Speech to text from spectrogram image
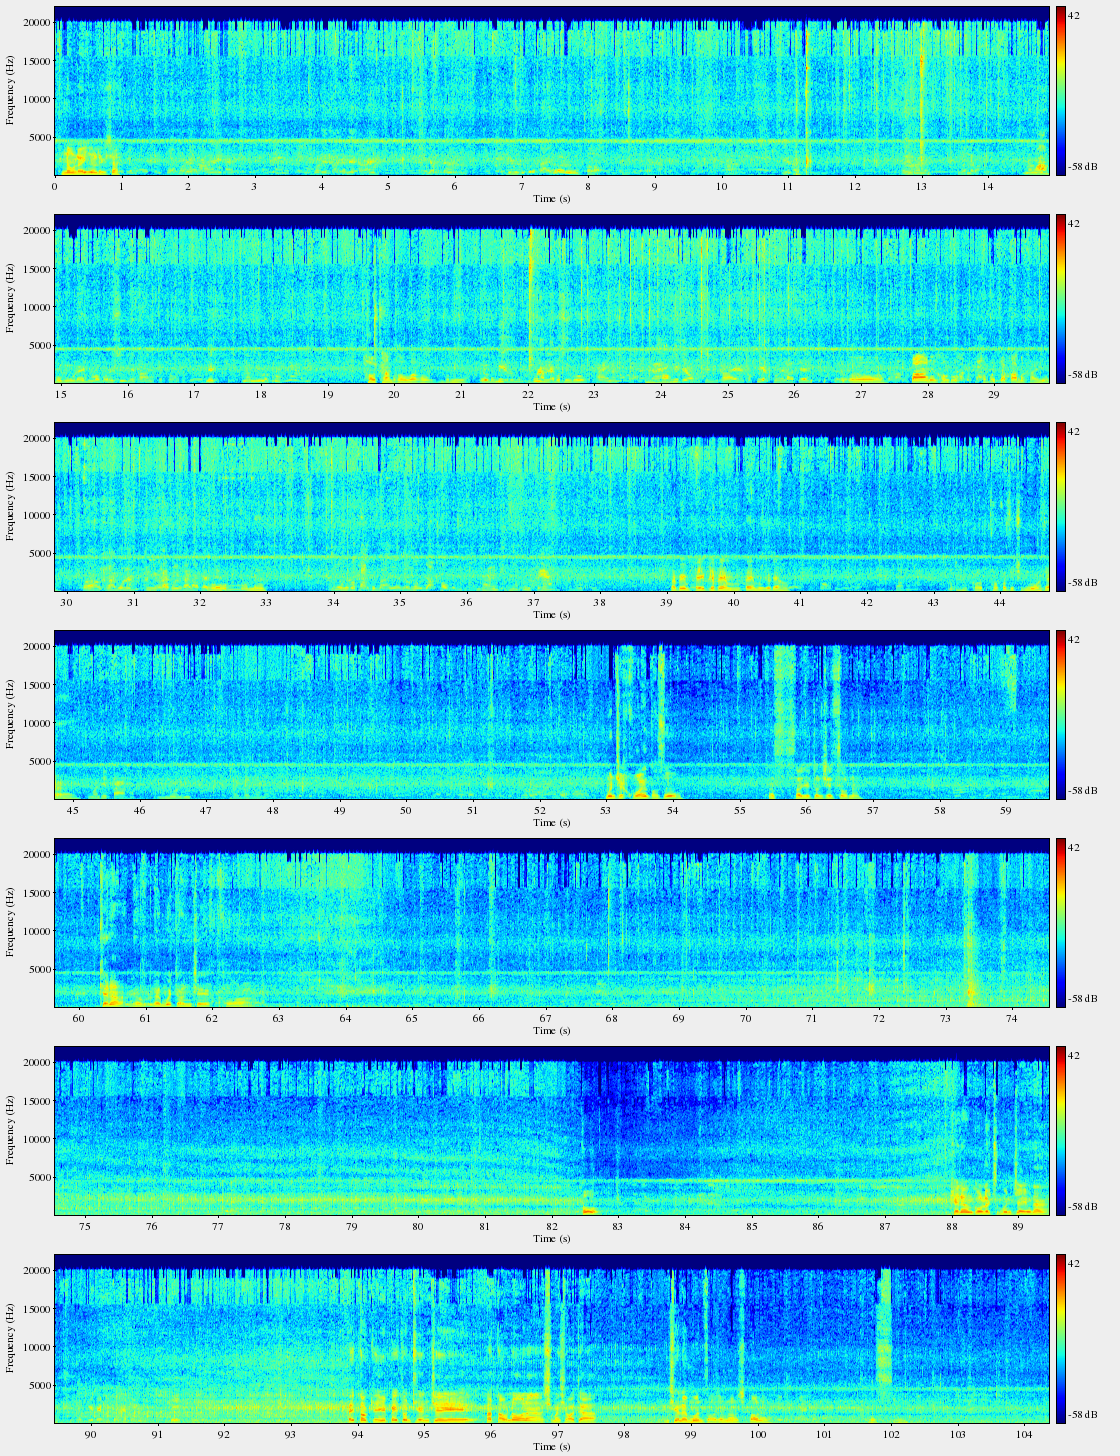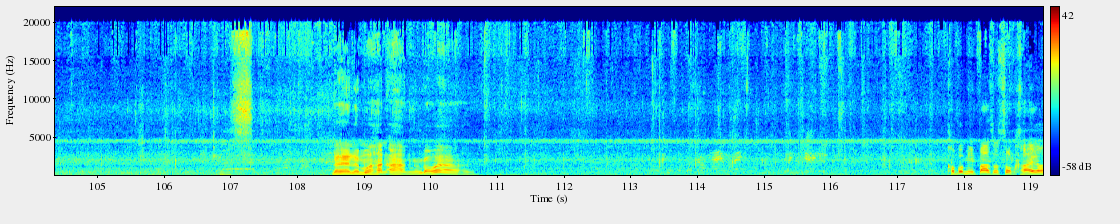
lấy như lì sao? Nhà hóa bù mù đấy, nó bỏ cái gì để thải. Đi, nằm như lúc này. ขาถามเขาว่าเขาบ่มีเออบ่มีผู้นั้นแหละผู้ซื้อผู้ขายนะเขามีแต่ว่าซื้อขายเขาเปียกคุยลาบแจงโอ้ปลาเนี่ยเขาเขาพูดจะปลามาขายนี่ปลาขายผู้นั้นอันนี้ขายคุยขายลาบขายแจโอ้แม่ยูคือก็ขรางขึ้นมาเนี่ยแล้วเขาอยากเข้ากันอยู่ขายนี่ถึงมันเป็นแปลงไปเป็นไปเป็นไปเป็นมึงอยู่ได้เหรอก็เขาก็ที่ชิมั่วแท้ไออมันเทตาครับมัน่วนี้มันจะขวานต่อซื้อสายจนเช็ดสนนะแค่นั้นแล้วแล้วเมื่อจนเช็ดขวา Ồ oh. 걔랑 chơi na, bé tàu kế bé tuần thiền chế bắt tàu nó là xem mà xóa cha chế là muốn gió cho nó sẽ bao nè let's see là mua hát à hẳn còn có à เขาบ่มีปลาสดๆขายเหรอ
